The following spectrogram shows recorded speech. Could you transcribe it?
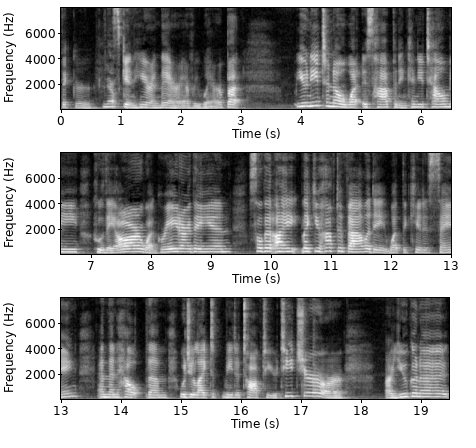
thicker yep. skin here and there everywhere. But you need to know what is happening. Can you tell me who they are? What grade are they in? So that I, like, you have to validate what the kid is saying and then help them. Would you like to, me to talk to your teacher or are you going to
